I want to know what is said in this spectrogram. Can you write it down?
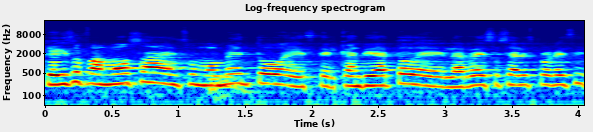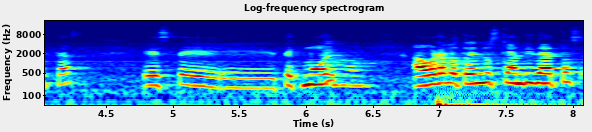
que hizo famosa en su momento este el candidato de las redes sociales progresistas, este eh, Tecmoy. Ahora lo traen los candidatos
